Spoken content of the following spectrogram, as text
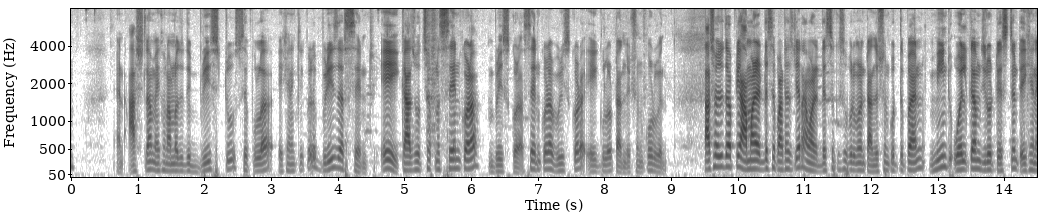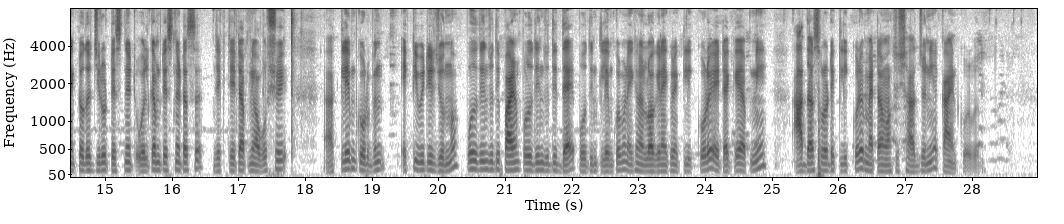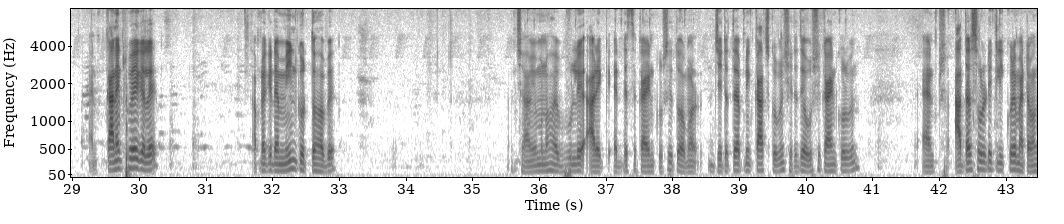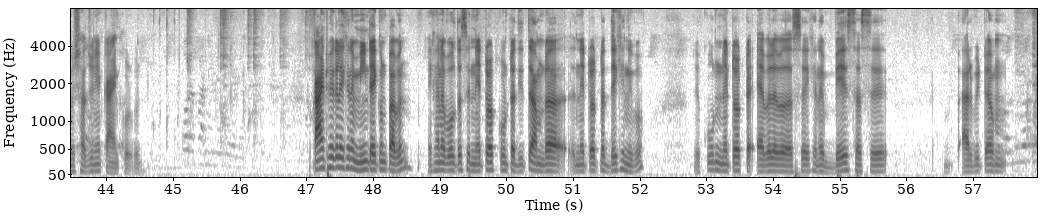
অ্যান্ড আসলাম। এখন আমরা যদি ব্রিজ টু সেপুলা এখানে ক্লিক করে ব্রিজ আর সেন্ড এই কাজ হচ্ছে আপনার সেন্ড করা ব্রিজ করা। সেন্ড করা ব্রিজ করা, এইগুলো ট্রানজ্যাকশন করবেন। তাছাড়া যদি আপনি আমার অ্যাড্রেসে পাঠাতে চান, আমার অ্যাড্রেসে কিছু পরিমাণে ট্রানজ্যাকশন করতে পারেন। মিন্ট ওয়েলকাম জিরো টেস্টনেট এখানে একটা ওদের জিরো টেস্টনেট ওয়েলকাম টেস্টনেট আছে যেটা আপনি অবশ্যই ক্লেম করবেন অ্যাক্টিভিটির জন্য। প্রতিদিন যদি পারেন, প্রতিদিন যদি দেয়, প্রতিদিন ক্লেম করবেন। এখানে লগ ইন আইকনে ক্লিক করে এটাকে আপনি আদার স্লটে ক্লিক করে ম্যাটারমার্কসের সাহায্য নিয়ে কানেক্ট করবেন। কানেক্ট হয়ে গেলে আপনাকে এটা মিন করতে হবে। আচ্ছা আমি মনে হয় ভুলে আরেক অ্যাড্রেসে কানেক্ট করছি, তো আমার যেটাতে আপনি কাজ করবেন সেটাতে অবশ্যই কানেক্ট করবেন। অ্যান্ড আদার সোলেটে ক্লিক করে ম্যাটামার্কের সাহায্য নিয়ে কানেক্ট করবেন। কানেক্ট হয়ে গেলে এখানে মিন্ট আইকন পাবেন। এখানে বলতেছে নেটওয়ার্ক কোনটা দিতে, আমরা নেটওয়ার্কটা দেখে নিব। যে কোন নেটওয়ার্কটা অ্যাভেলেবেল আছে, এখানে বেস আছে আরবিটাম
